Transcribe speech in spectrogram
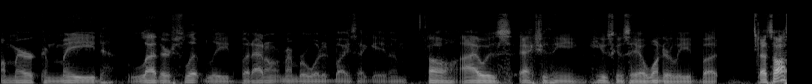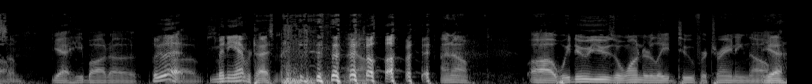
American made leather slip lead, but I don't remember what advice I gave him. Oh, I was actually thinking he was going to say a Wonder lead, but that's awesome. Yeah, he bought a. Look at that uh, mini advertisement. I know. I know. Uh, we do use a Wonder Lead too for training, though. Yeah.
